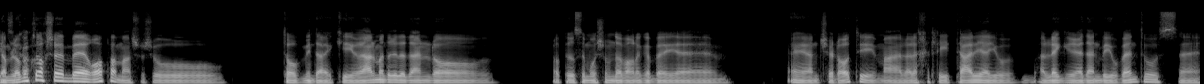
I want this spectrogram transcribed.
גם לא בטוח שבאירופה משהו שהוא טוב מדי, כי ריאל מדריד עדיין לא, לא פרסמו שום דבר לגבי אה, אה, אנצ'לוטי, מה, ללכת לאיטליה, יו, אלגרי עדיין ביובנטוס, אה,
